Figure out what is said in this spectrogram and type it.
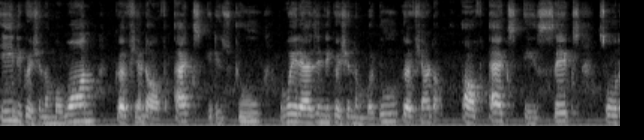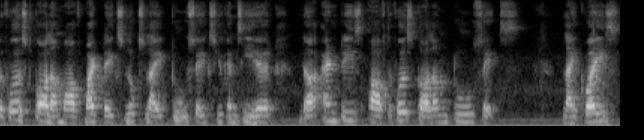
In equation number 1, coefficient of x, it is 2. Whereas in equation number 2, coefficient of x is 6 so the first column of matrix looks like 2 6 you can see here the entries of the first column 2 6 Likewise,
